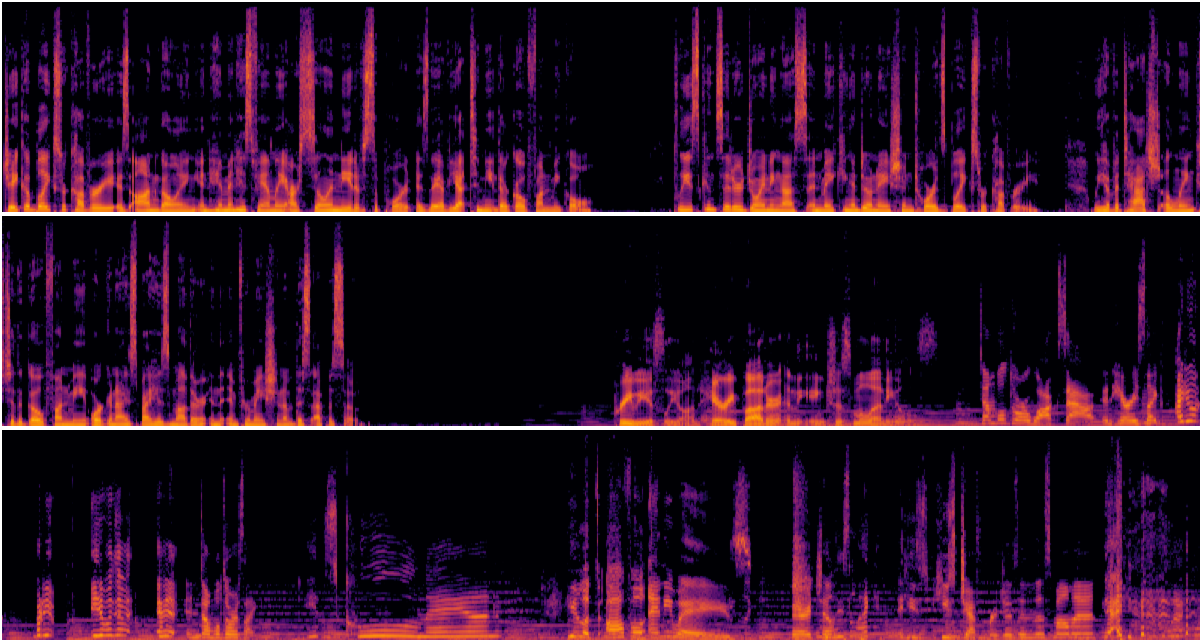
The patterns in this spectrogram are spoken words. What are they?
Jacob Blake's recovery is ongoing, and him and his family are still in need of support as they have yet to meet their GoFundMe goal. Please consider joining us and making a donation towards Blake's recovery. We have attached a link to the GoFundMe organized by his mother in the information of this episode. Previously on Harry Potter and the Anxious Millennials. Dumbledore walks out, and Harry's like, "I don't," but it, it was, and Dumbledore's like, "It's cool, man." He looked awful, anyways. Very chill. He's like, he's he's Jeff Bridges in this moment. Yeah. like,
